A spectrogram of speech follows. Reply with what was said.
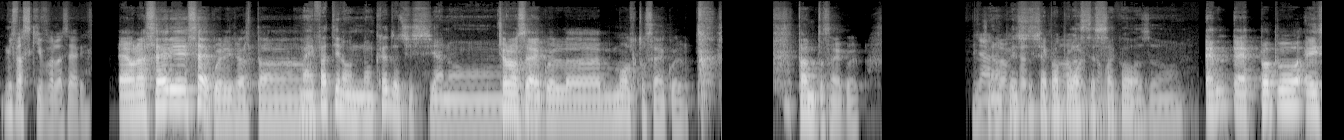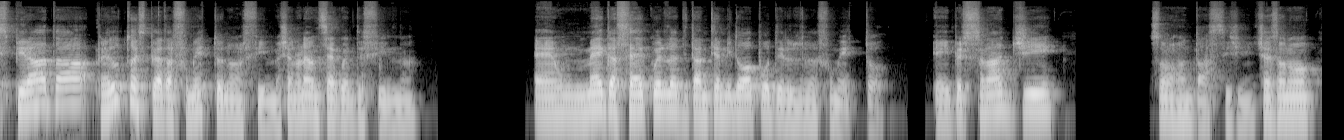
Mi fa schifo la serie. È una serie sequel in realtà. Ma infatti non, non credo ci siano... C'è una sequel, eh, molto sequel. Tanto sequel. Cioè, non penso sia proprio la stessa cosa. È, è proprio è ispirata, prima di tutto è ispirata al fumetto e non al film, cioè non è un sequel del film. È un mega sequel di tanti anni dopo del fumetto. E i personaggi sono fantastici. Cioè sono...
